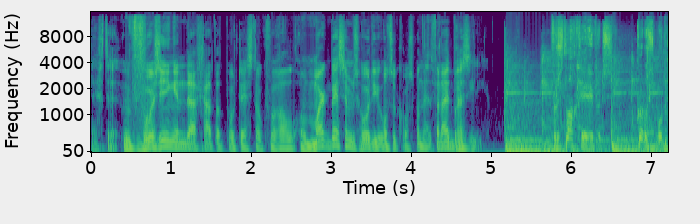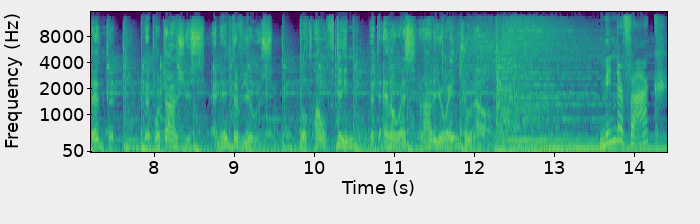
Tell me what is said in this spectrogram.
Slechte voorzieningen, daar gaat dat protest ook vooral om. Mark Bessems hoorde u onze correspondent vanuit Brazilië. Verslaggevers, correspondenten, reportages en interviews. Tot half tien het NOS Radio 1-journaal. Minder vaak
